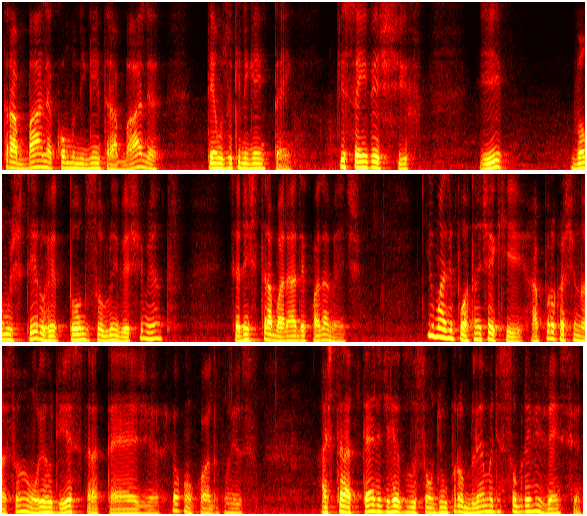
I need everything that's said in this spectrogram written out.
trabalha como ninguém trabalha, temos o que ninguém tem. Isso é investir. E vamos ter o retorno sobre o investimento se a gente trabalhar adequadamente. E o mais importante é que a procrastinação é um erro de estratégia. Eu concordo com isso a estratégia de resolução de um problema de sobrevivência.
